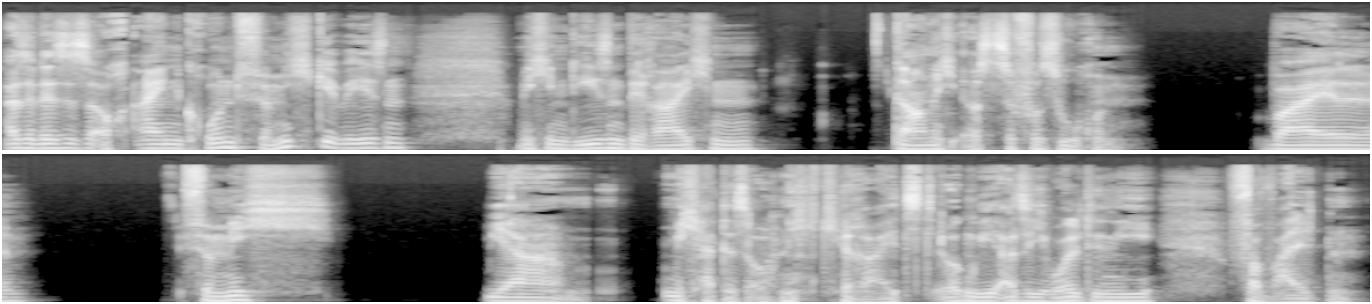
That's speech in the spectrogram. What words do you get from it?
Also das ist auch ein Grund für mich gewesen, mich in diesen Bereichen gar nicht erst zu versuchen. Weil für mich, ja, mich hat es auch nicht gereizt irgendwie. Also ich wollte nie verwalten.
